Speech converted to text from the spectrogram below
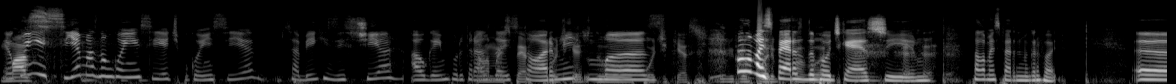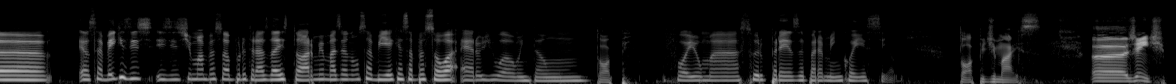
Eu mas... conhecia, mas não conhecia. Tipo, conhecia, sabia que existia alguém por trás da Storm, mas. Fala mais perto do podcast. Fala mais perto do microfone. Uh, eu sabia que existe, existia uma pessoa por trás da Storm, mas eu não sabia que essa pessoa era o João, então. Top. Foi uma surpresa para mim conhecê-lo. Top demais. Uh, gente,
